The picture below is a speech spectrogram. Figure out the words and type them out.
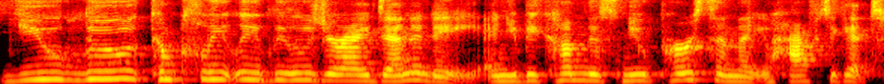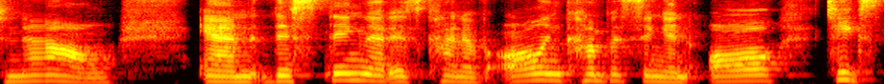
you lose completely lose your identity and you become this new person that you have to get to know and this thing that is kind of all encompassing and all takes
